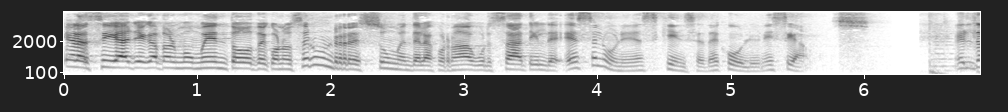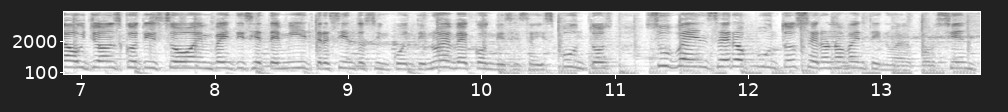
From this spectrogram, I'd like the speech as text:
Y ahora sí ha llegado el momento de conocer un resumen de la jornada bursátil de este lunes 15 de julio. Iniciamos. El Dow Jones cotizó en 27.359 con 16 puntos, sube en 0.099%.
